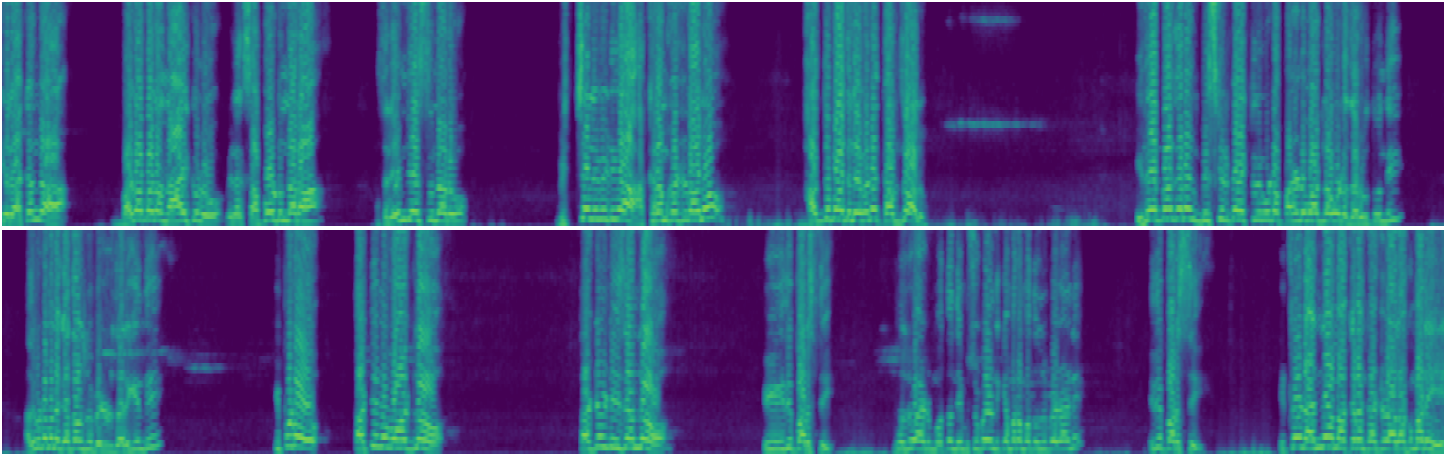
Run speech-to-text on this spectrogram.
ఈ రకంగా బడ బడ నాయకులు వీళ్ళకి సపోర్ట్ ఉన్నారా? అసలు ఏం చేస్తున్నారు? విచ్చలవిడిగా అక్రమ కట్టడాలు హద్దుబాదులు ఏమైనా కబ్జాలు? ఇదే ప్రకారం బిస్కెట్ ఫ్యాక్టరీ కూడా పన్నెండు వార్డులో కూడా జరుగుతుంది. అది కూడా మన గతంలో చూపెట్టడం జరిగింది. ఇప్పుడు థర్టీన్ వార్డులో థర్టీన్ డివిజన్లో ఈ- ఇది పరిస్థితి. మొత్తం దీన్ని చూపెట్టండి కెమెరా మొత్తం చూపెట్టండి. ఇది పరిస్థితి. ఇట్లాంటి అన్ని అక్రమ కట్టడాలకు మరి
